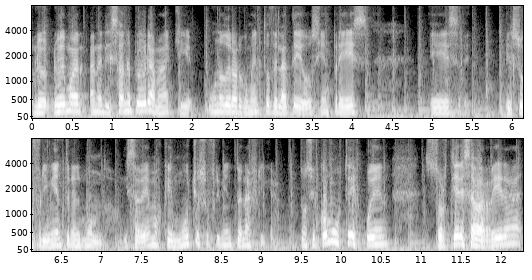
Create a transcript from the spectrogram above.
lo, hemos analizado en el programa, que uno de los argumentos del ateo siempre es el sufrimiento en el mundo. Y sabemos que hay mucho sufrimiento en África. Entonces, ¿cómo ustedes pueden sortear esa barrera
